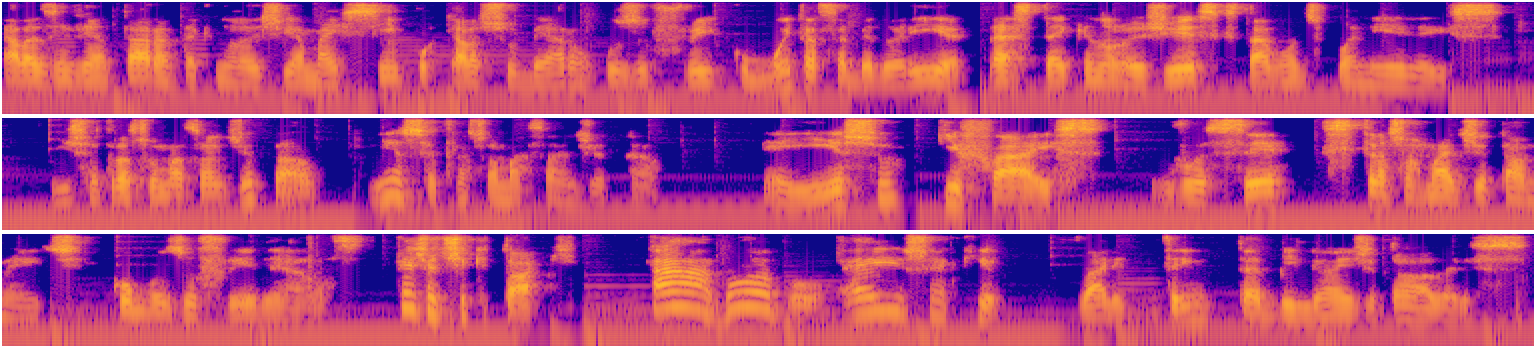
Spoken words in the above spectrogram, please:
elas inventaram a tecnologia, mas sim porque elas souberam usufruir com muita sabedoria das tecnologias que estavam disponíveis. Isso é transformação digital. Isso é transformação digital. É isso que faz você se transformar digitalmente, como usufruir delas. Veja o TikTok. Ah, bobo, é isso, é aquilo. Vale 30 bilhões de dólares.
